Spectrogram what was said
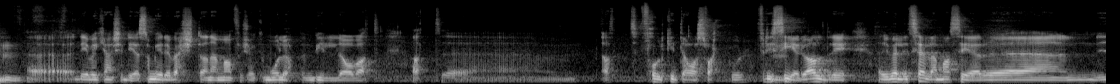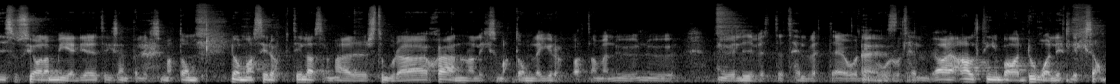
Eh, Det är väl kanske det som är det värsta när man försöker måla upp en bild av att, att, eh, att folk inte har svackor. För det ser du aldrig. Det är väldigt sällan man ser eh, i sociala medier till exempel liksom att de, de man ser upp till, alltså de här stora stjärnorna, liksom, att de lägger upp att men nu, nu, nu är livet ett helvete och det Ja, går åt helvete. Allting är bara dåligt liksom.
